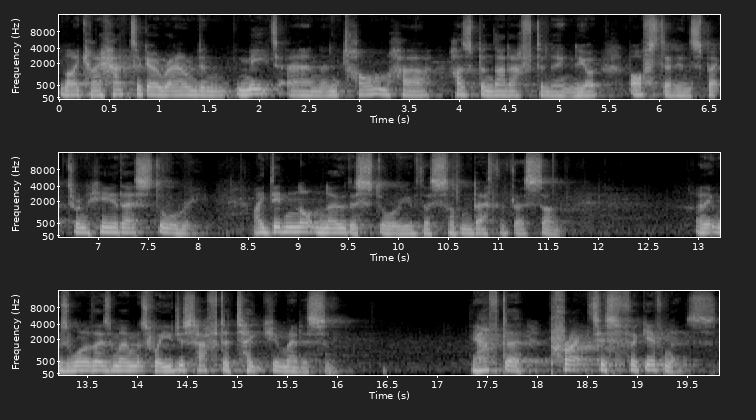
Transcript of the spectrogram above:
Like I had to go round and meet Anne and Tom, her husband, that afternoon, the Ofsted inspector, and hear their story. I did not know the story of the sudden death of their son. And it was one of those moments where you just have to take your medicine. You have to practice forgiveness.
